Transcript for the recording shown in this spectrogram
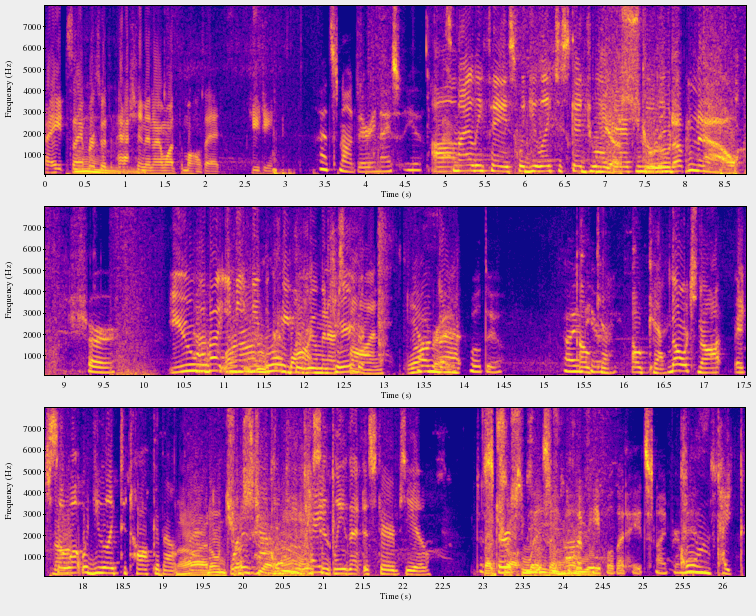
I hate snipers with a passion and I want them all dead. GG. That's not very nice of you. Uh, smiley face, would you like to schedule a therapy meeting? up now! Sure. You How about you meet me in the creeper room in our spawn? Learn Alright, that. will do. I am Okay, here. okay. No, it's not. It's So not. what would you like to talk about? I don't trust you on happened you recently that disturbs you? Disturbs me is a lot of people that hate Sniper Man. Corn cake.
